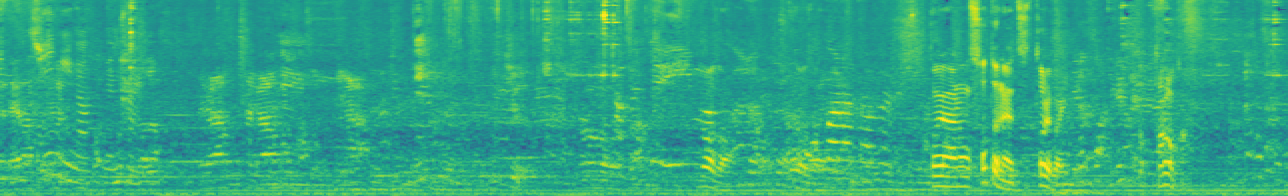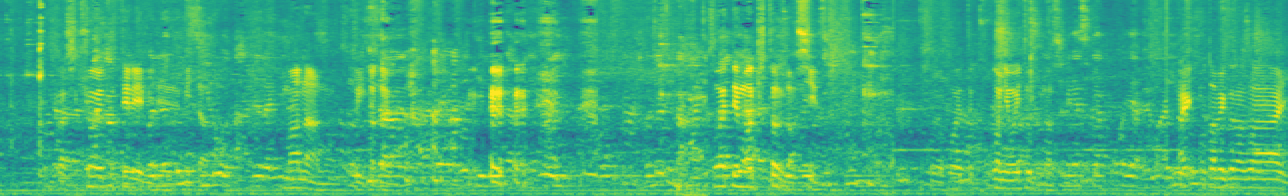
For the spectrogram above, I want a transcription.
え、字になってないどうぞ。どうぞこれあの外のやつ取ればいいんだよ。と取ろうか。昔教育テレビで見たマナーの食い方やこうやって巻き取るらしいですこれこうやってここに置いとくらしい。はいお食べください。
